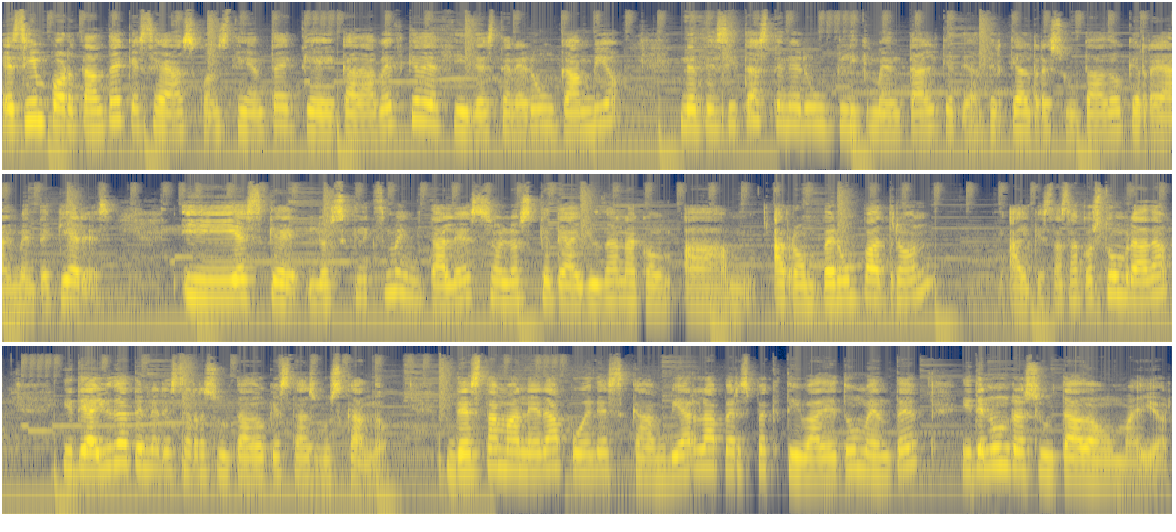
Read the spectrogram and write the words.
Es importante que seas consciente que cada vez que decides tener un cambio, necesitas tener un clic mental que te acerque al resultado que realmente quieres. Y es que los clics mentales son los que te ayudan a, romper un patrón al que estás acostumbrada y te ayuda a tener ese resultado que estás buscando. De esta manera puedes cambiar la perspectiva de tu mente y tener un resultado aún mayor.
